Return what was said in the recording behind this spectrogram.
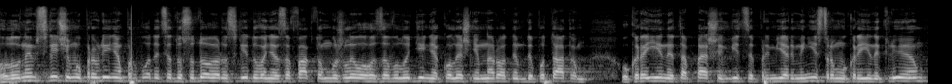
Головним слідчим управлінням проводиться досудове розслідування за фактом можливого заволодіння колишнім народним депутатом України та першим віце-прем'єр-міністром України Клюєм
